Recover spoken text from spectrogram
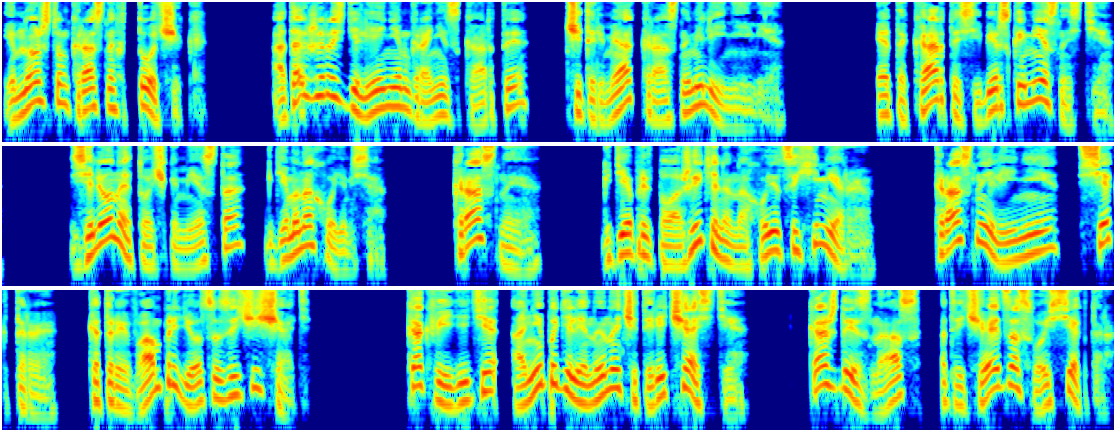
и множеством красных точек, а также разделением границ карты четырьмя красными линиями. Это карта сибирской местности. Зеленая точка — места, где мы находимся. Красные где предположительно находятся химеры. Красные линии — секторы, которые вам придется зачищать. Как видите, они поделены на четыре части. Каждый из нас отвечает за свой сектор.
